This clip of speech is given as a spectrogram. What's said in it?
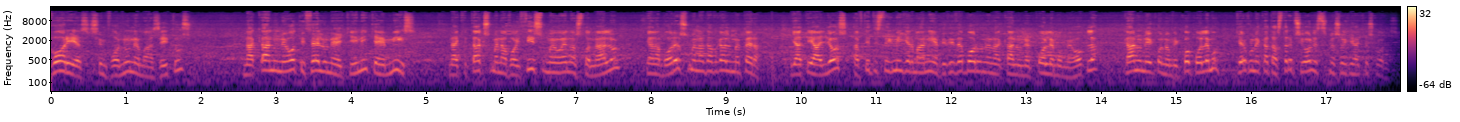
βόρειες συμφωνούν μαζί τους να κάνουν ό,τι θέλουν εκείνοι και εμείς να κοιτάξουμε να βοηθήσουμε ο ένας τον άλλον για να μπορέσουμε να τα βγάλουμε πέρα. Γιατί αλλιώς αυτή τη στιγμή οι Γερμανοί επειδή δεν μπορούν να κάνουν πόλεμο με όπλα, κάνουν οικονομικό πόλεμο και έχουν καταστρέψει όλες τις μεσογειακές χώρες.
